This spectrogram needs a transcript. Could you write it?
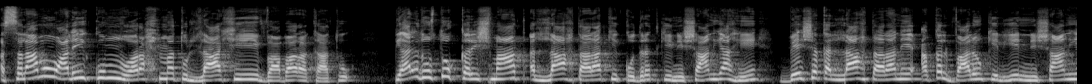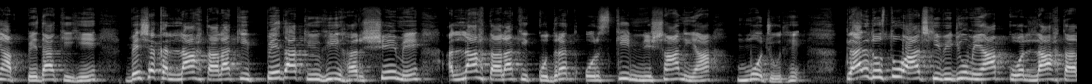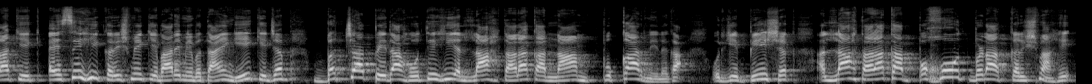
असलकम वरहमतुल्लाहि वबरकातु प्यारे दोस्तों करिश्मात अल्लाह ताला की कुदरत की निशानियां हैं बेशक अल्लाह ताला ने अकल वालों के लिए निशानियां पैदा की हैं बेशक अल्लाह ताला की पैदा की हुई हर शे में अल्लाह ताला की कुदरत और उसकी निशानियां मौजूद हैं प्यारे दोस्तों, आज की वीडियो में आपको अल्लाह ताला के एक ऐसे ही करिश्मे के बारे में बताएँगे कि जब बच्चा पैदा होते ही अल्लाह ताला का नाम पुकारने लगा, और ये बेशक अल्लाह ताला का बहुत बड़ा करिश्मा है।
